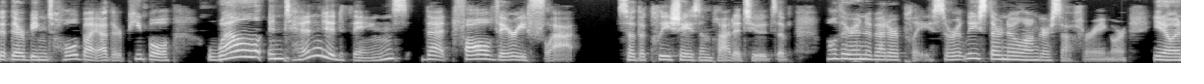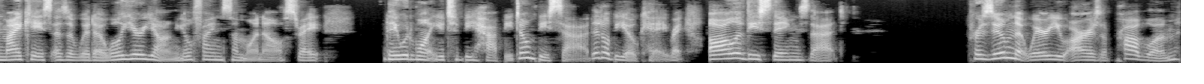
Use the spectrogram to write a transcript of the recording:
that they're being told by other people, well intended things that fall very flat. So the cliches and platitudes of, well, they're in a better place, or at least they're no longer suffering. Or, you know, in my case as a widow, well, you're young, you'll find someone else, right? They would want you to be happy. Don't be sad. It'll be okay, right? All of these things that presume that where you are is a problem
